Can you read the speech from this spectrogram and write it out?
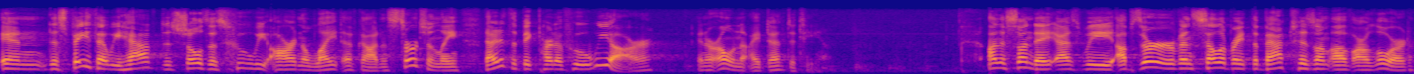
And this faith that we have just shows us who we are in the light of God. And certainly, that is a big part of who we are in our own identity. On this Sunday, as we observe and celebrate the baptism of our Lord,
